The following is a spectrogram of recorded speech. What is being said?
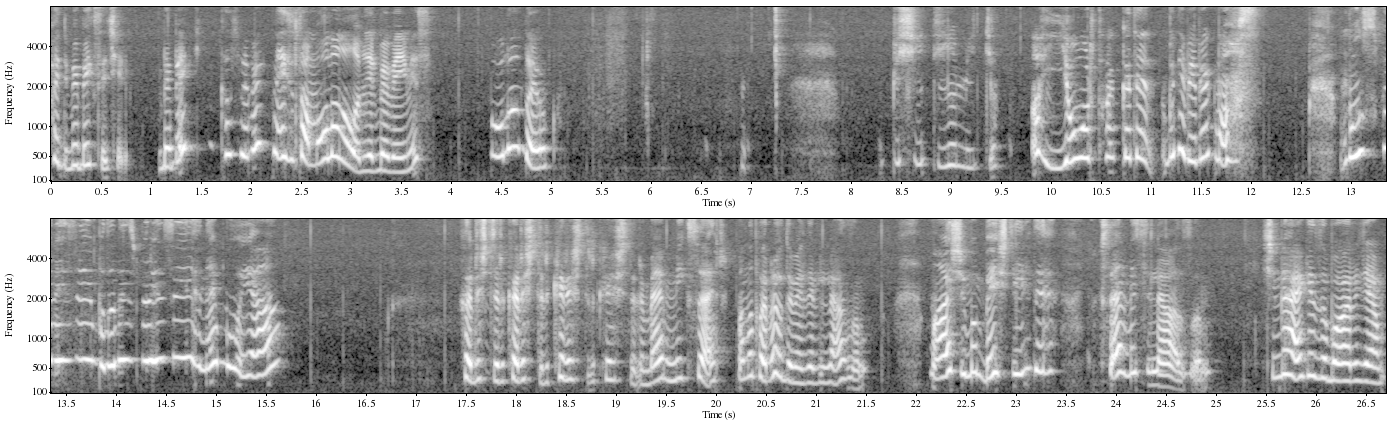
Hadi bebek seçelim. Bebek? Kız bebek? Neyse tamam oğlan olabilir bebeğimiz. Oğlan da yok. Bir şey diyemeyeceğim. Ay yoğurt hakikaten. Bu ne bebek mi? Muz püresi, patates püresi. Ne bu ya? Karıştır karıştır karıştır karıştır. Ben mikser. Bana para ödemeleri lazım. Maaşımın 5 değil de yükselmesi lazım. Şimdi herkese bağıracağım.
